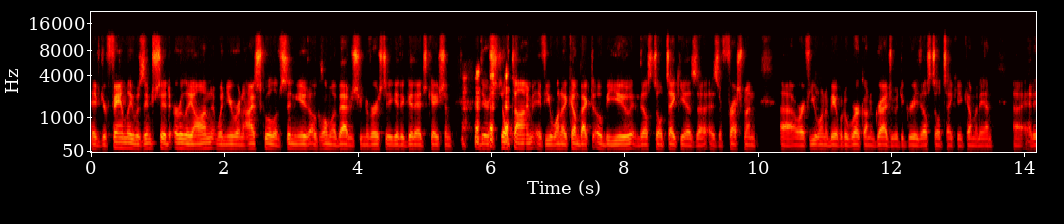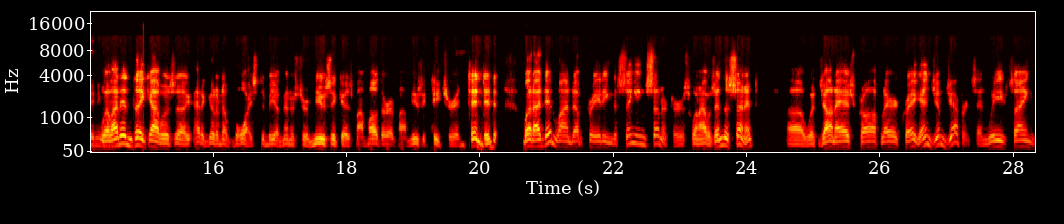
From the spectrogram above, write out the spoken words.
if your family was interested early on when you were in high school of sending you to Oklahoma Baptist University to get a good education, there's still time if you want to come back to OBU and they'll still take you as a, as a freshman, uh, or if you want to be able to work on a graduate degree, they'll still take you coming in uh, at any. Well, I didn't think I was uh, had a good enough voice to be a minister of music as my mother and my music teacher intended, but I did wind up creating the Singing Senators when I was in the Senate uh, with John Ashcroft, Larry Craig, and Jim Jeffords. And we sang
